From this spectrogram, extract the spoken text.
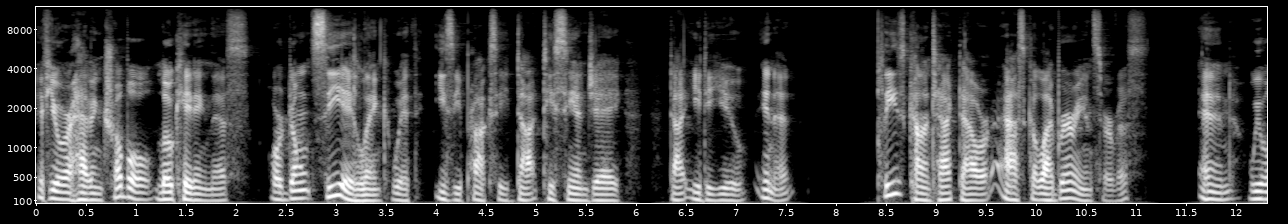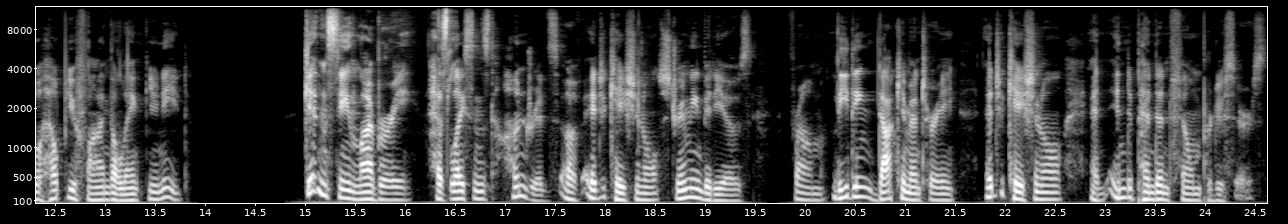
If you are having trouble locating this or don't see a link with ezproxy.tcnj.edu in it, please contact our Ask a Librarian service and we will help you find the link you need. Gitenstein Library has licensed hundreds of educational streaming videos from leading documentary, educational, and independent film producers,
